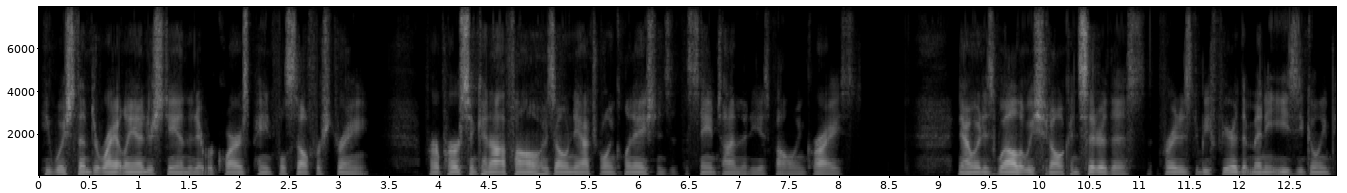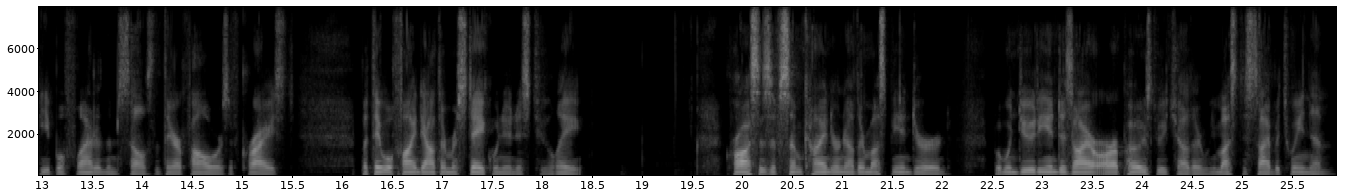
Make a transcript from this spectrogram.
He wished them to rightly understand that it requires painful self restraint, for a person cannot follow his own natural inclinations at the same time that he is following Christ. Now it is well that we should all consider this, for it is to be feared that many easy-going people flatter themselves that they are followers of Christ, but they will find out their mistake when it is too late. Crosses of some kind or another must be endured, but when duty and desire are opposed to each other, we must decide between them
